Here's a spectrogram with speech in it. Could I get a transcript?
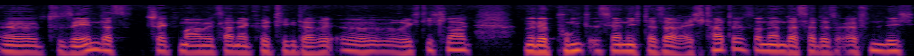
äh, zu sehen, dass Jack Ma mit seiner Kritik da äh, richtig lag. Nur der Punkt ist ja nicht, dass er recht hatte, sondern dass er das öffentlich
